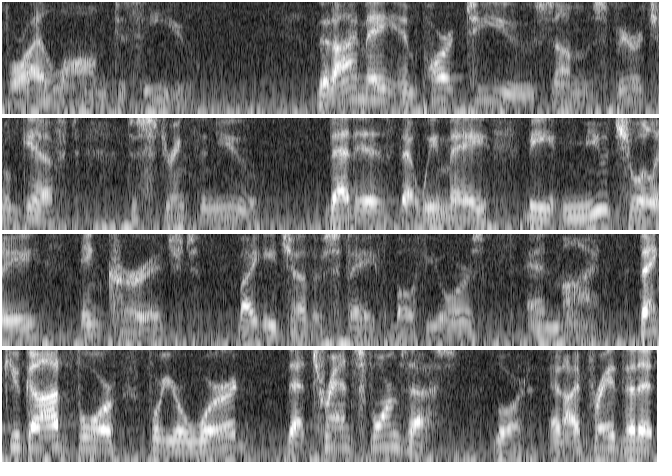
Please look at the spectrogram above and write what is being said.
For I long to see you that I may impart to you some spiritual gift to strengthen you. That is, that we may be mutually encouraged by each other's faith, both yours and mine. Thank you, God, for, for your word that transforms us, Lord. And I pray that it,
